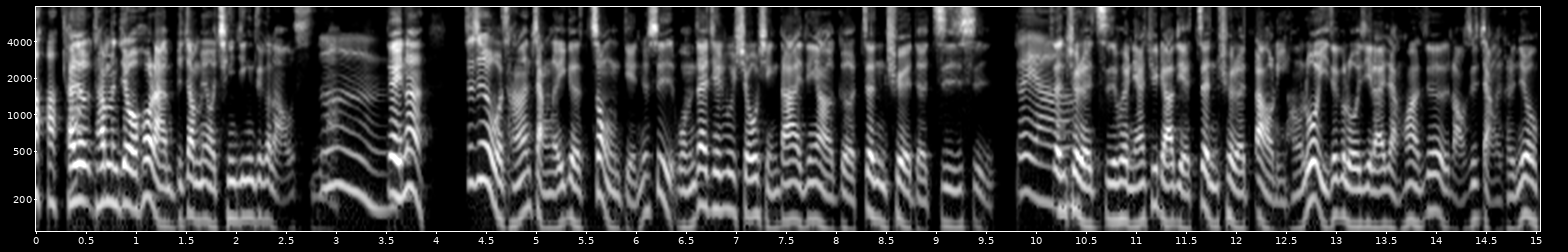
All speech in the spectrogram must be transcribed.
他就他们就后来比较没有亲近这个老师嘛。嗯，对，那这就是我常常讲的一个重点，就是我们在接触修行，大家一定要有个正确的知识、对呀，正确的智慧，你要去了解正确的道理哈。如果以这个逻辑来讲的话，这个老师讲的可能就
